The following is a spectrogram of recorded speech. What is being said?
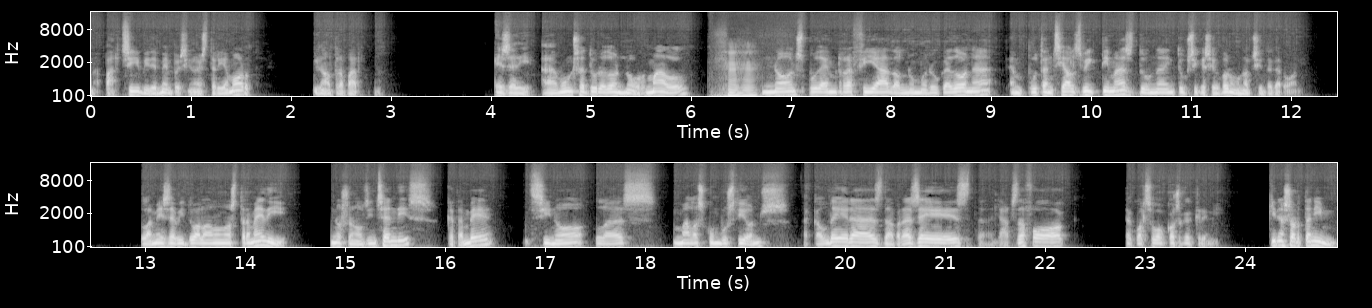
Una part sí, evidentment, perquè si no estaria mort, i una altra part no. És a dir, amb un saturador normal Uh -huh. no ens podem refiar del número que dona en potencials víctimes d'una intoxicació per monòxid de carboni. La més habitual en el nostre medi no són els incendis, que també, sinó les males combustions de calderes, de brasers, de llars de foc, de qualsevol cosa que cremi. Quina sort tenim?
